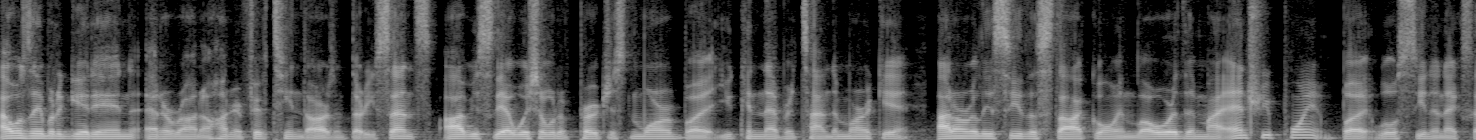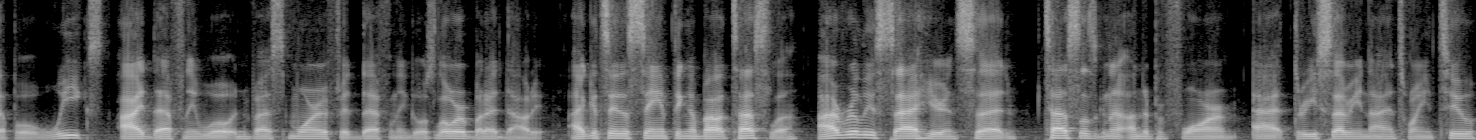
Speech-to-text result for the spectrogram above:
I was able to get in at around $115.30. Obviously, I wish I would have purchased more, but you can never time the market. I don't really see the stock going lower than my entry point, but we'll see in the next couple of weeks. I definitely will invest more if it definitely goes lower, but I doubt it. I could say the same thing about Tesla. I really sat here and said, Tesla's going to underperform at 379.22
